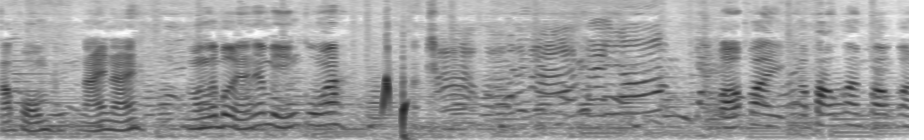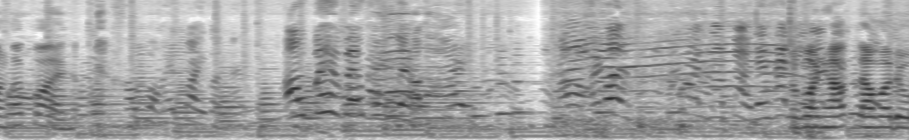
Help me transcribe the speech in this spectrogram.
ครับผม ไหนไหนระวังระเบิดนะเนี่ยหมิงกลัวไม่ลมปอปล่อยกระเป๋าก่อนเป่าก่อนค่อยปล่อย เขาบอกให้ปล่อยก่อนนะ ค่ทุกคนครับ เรามาดู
